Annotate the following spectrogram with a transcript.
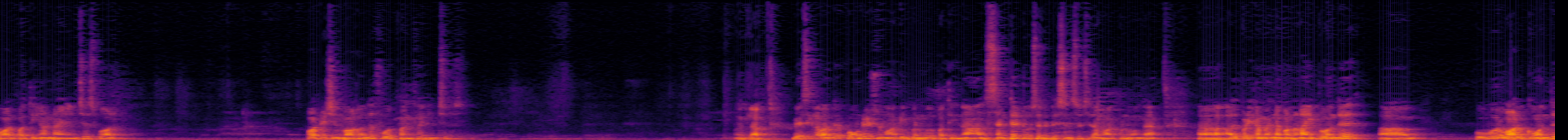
வால் பார்த்தீங்கன்னா nine inches wall partition wall வந்து ஃபோர் பாயிண்ட் ஃபைவ் இன்ச்சஸ் ஓகேங்களா? பேசிக்கலாக வந்து ஃபவுண்டேஷன் மார்க்கிங் பண்ணும்போது பார்த்தீங்கன்னா சென்டர் டு சென்டர் டிஸ்டன்ஸ் வச்சு தான் மார்க் பண்ணுவாங்க. அதுபடி நம்ம என்ன பண்ணலாம்னா இப்போ வந்து ஒவ்வொரு வாளுக்கும் வந்து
